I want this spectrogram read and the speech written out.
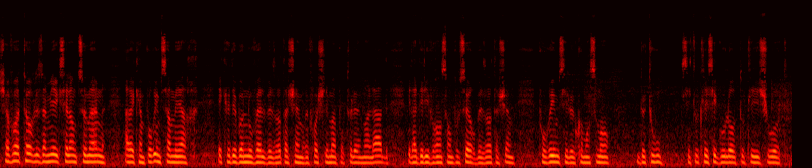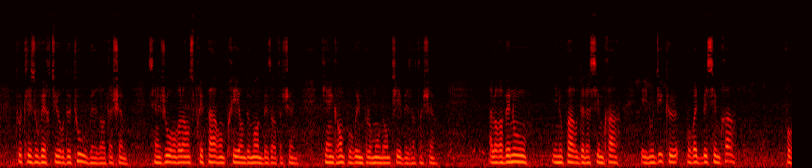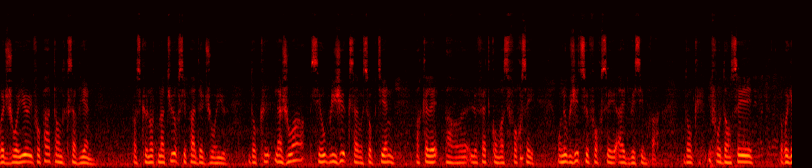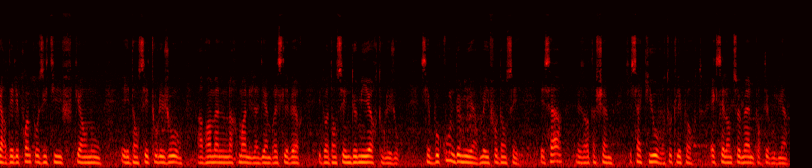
Shavuot Tov, les amis, excellente semaine avec un Purim Sameach et que des bonnes nouvelles, Bezrat Hashem, Lema pour tous les malades et la délivrance en douceur, Bezrat Hashem. Purim, c'est le commencement de tout, c'est toutes les ségoulottes, toutes les yeshuot, toutes les ouvertures de tout, Bezrat Hashem. C'est un jour, voilà, on se prépare, on prie, on demande, Bezrat Hashem, qu'il y un grand Purim pour le monde entier, Bezrat Hashem. Alors, avec nous, il nous parle de la Simcha, et il nous dit que pour être Bessimcha, pour être joyeux, il ne faut pas attendre que ça vienne. Parce que notre nature, c'est pas d'être joyeux. Donc la joie, c'est obligé que ça s'obtienne par, euh, le fait qu'on va se forcer. On est obligé de se forcer à être Bessimcha. Donc il faut danser, regarder les points positifs qu'il y a en nous et danser tous les jours. Avant Nachman, il a dit à Breslever, il doit danser une demi-heure tous les jours. C'est beaucoup une demi-heure, mais il faut danser. Et ça, les Hashem, c'est ça qui ouvre toutes les portes. Excellente semaine, portez-vous bien.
